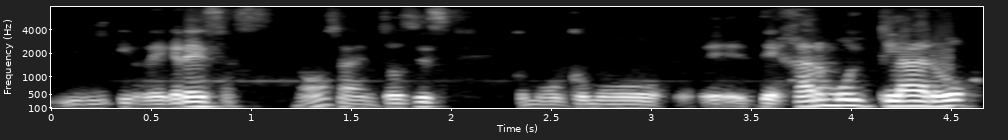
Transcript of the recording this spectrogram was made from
Y, regresas, ¿no? O sea, entonces, como, como eh, dejar muy claro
